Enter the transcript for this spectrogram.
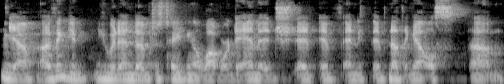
Yeah, I think you you would end up just taking a lot more damage if if, any, if nothing else. Um,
